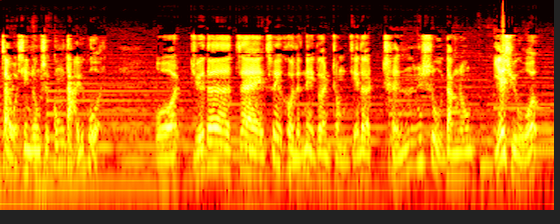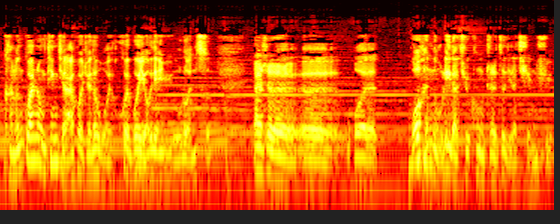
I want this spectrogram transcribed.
在我心中是功大于过的。我觉得在最后的那段总结的陈述当中，也许我可能观众听起来会觉得我会不会有点语无伦次，但是呃，我我很努力的去控制自己的情绪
